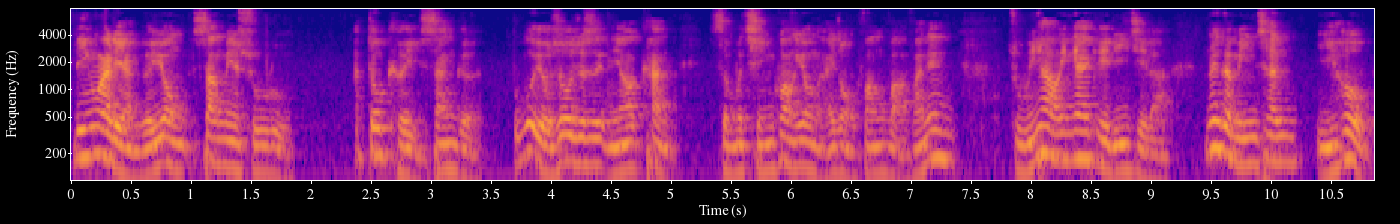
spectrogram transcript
另外两个用上面输入，都可以三个。不过有时候就是你要看什么情况用哪一种方法，反正主要应该可以理解啦。那个名称以后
